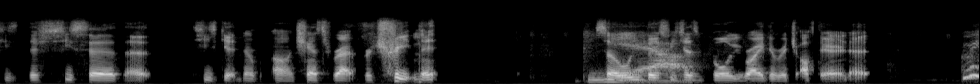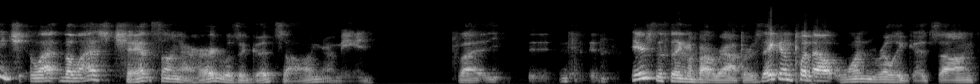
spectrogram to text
he's he said that he's getting a uh, Chance to rap for treatment, so we basically just bully Roddy Ricch off the internet. I mean, Ch- la- the last Chance song I heard was a good song. I mean, but here's the thing about rappers: they can put out one really good song,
